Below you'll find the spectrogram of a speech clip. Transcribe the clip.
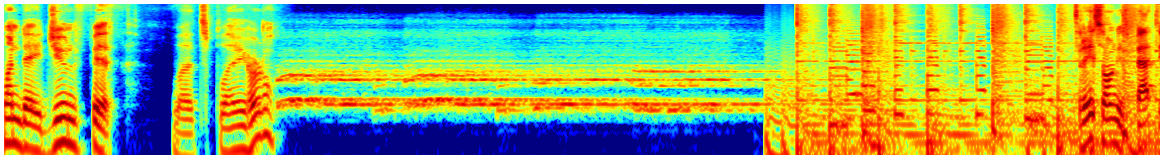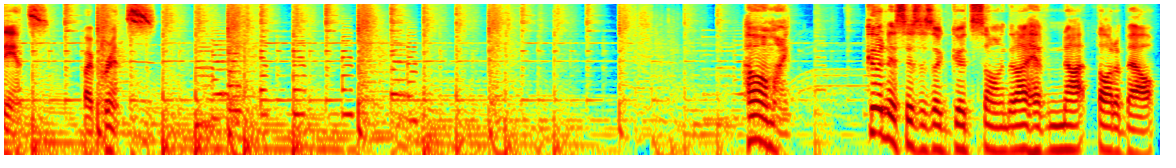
Monday, June 5th. Let's play Heardle. Today's song is Batdance by Prince. Oh my goodness, this is a good song that I have not thought about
